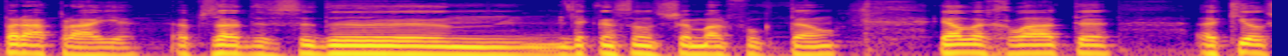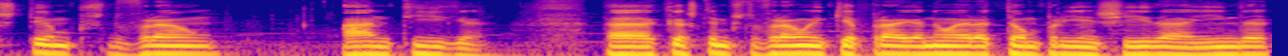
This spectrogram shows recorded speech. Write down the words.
para a praia. Apesar de, de- da canção se chamar Foguetão, ela relata aqueles tempos de verão à antiga. Ah, aqueles tempos de verão em que a praia não era tão preenchida ainda,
